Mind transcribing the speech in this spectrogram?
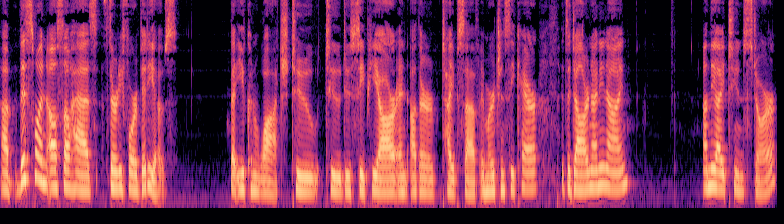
Uh, this one also has 34 videos that you can watch to to do CPR and other types of emergency care. It's $1.99 on the iTunes Store.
